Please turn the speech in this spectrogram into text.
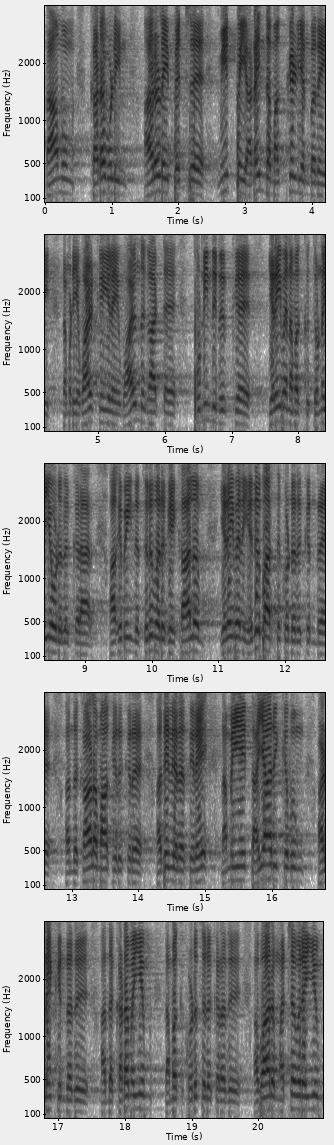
நாமும் கடவுளின் அருளை பெற்ற மீட்பை அடைந்த மக்கள் என்பதை நம்முடைய வாழ்க்கையிலே வாழ்ந்து காட்ட துணிந்து நிற்க இறைவன் நமக்கு துணையோடு இருக்கிறார். ஆகவே இந்த திருவருகை காலம் இறைவனை எதிர்பார்த்து கொண்டிருக்கின்ற அந்த காலமாக இருக்கிற அதே நேரத்திலே நம்மையே தயாரிக்கவும் அழைக்கின்றது. அந்த கடமையும் நமக்கு கொடுத்திருக்கிறது. அவ்வாறு மற்றவரையும்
